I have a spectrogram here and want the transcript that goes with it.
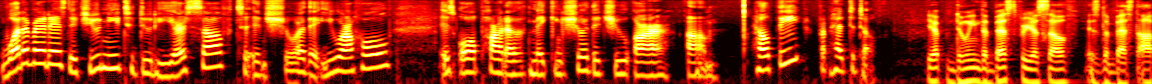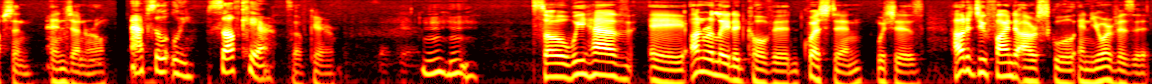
Whatever it is that you need to do to yourself to ensure that you are whole, is all part of making sure that you are um, healthy from head to toe. Yep, doing the best for yourself is the best option in general. Absolutely, self care. Self care. Mm-hmm. So we have a unrelated COVID question, which is, how did you find our school in your visit?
